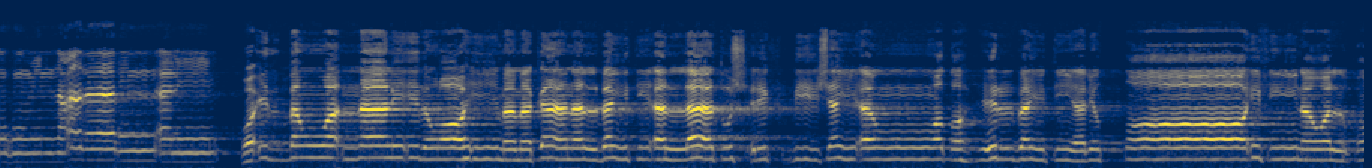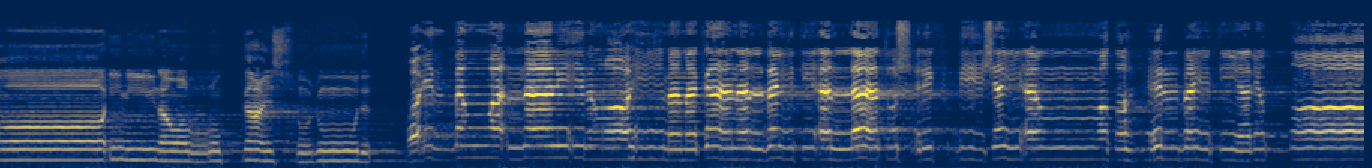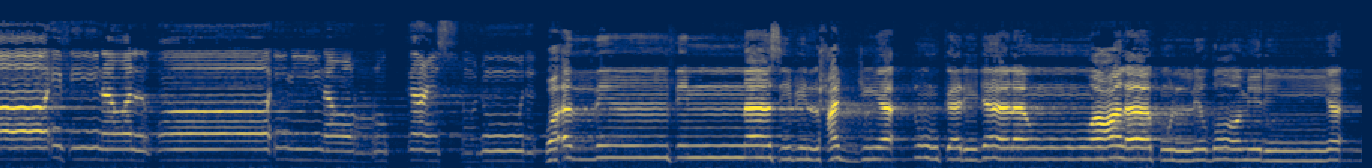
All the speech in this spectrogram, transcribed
نذقه من عذاب أليم. وإذ بوأنا لإبراهيم مكان البيت ألا تشرك بي شيئا وطهر بيتي للطائفين والقائمين والركع السجود. وإذ بوأنا لإبراهيم مكان البيت ألا تشرك بي شيئا وطهر بيتي للطائفين والقائمين والركع السجود وأذن في الناس بالحج يأتوك رجالا وعلى كل ضامر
